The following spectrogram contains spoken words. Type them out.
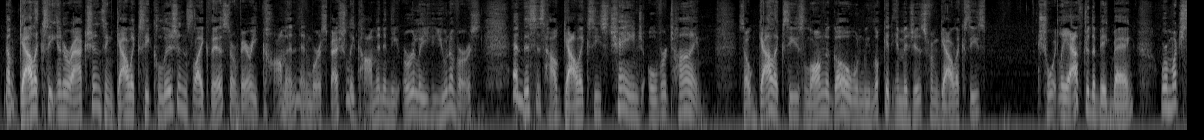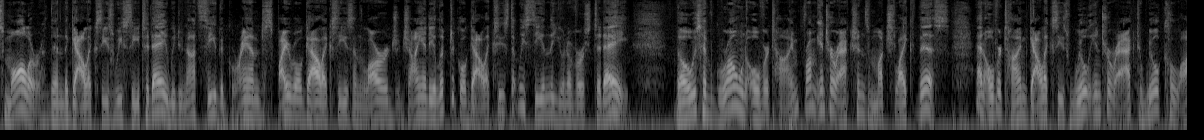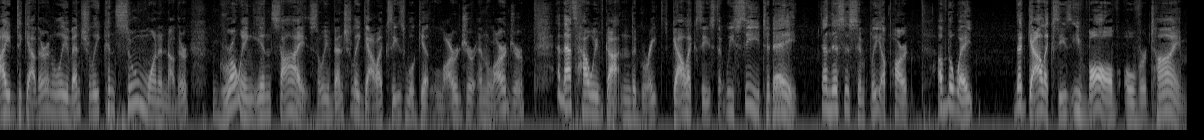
Now galaxy interactions and galaxy collisions like this are very common and were especially common in the early universe. And this is how galaxies change over time. So galaxies long ago when we look at images from galaxies shortly after the Big Bang were much smaller than the galaxies we see today. We do not see the grand spiral galaxies and large giant elliptical galaxies that we see in the universe today. Those have grown over time from interactions much like this. And over time galaxies will interact will collide together and will eventually consume one another growing in size. So eventually galaxies will get larger and larger. And that's how we've gotten the great galaxies that we see today. And this is simply a part of the way that galaxies evolve over time.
